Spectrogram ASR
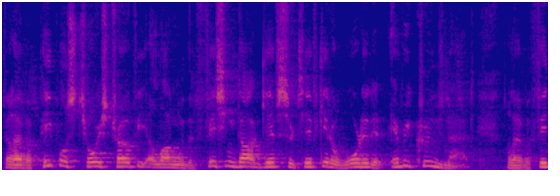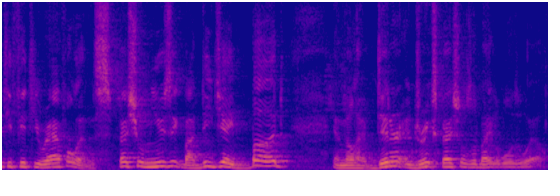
They'll have a People's Choice Trophy along with a Fishing Dock gift certificate awarded at every cruise night. They'll have a 50-50 raffle and special music by DJ Bud, and they'll have dinner and drink specials available as well.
